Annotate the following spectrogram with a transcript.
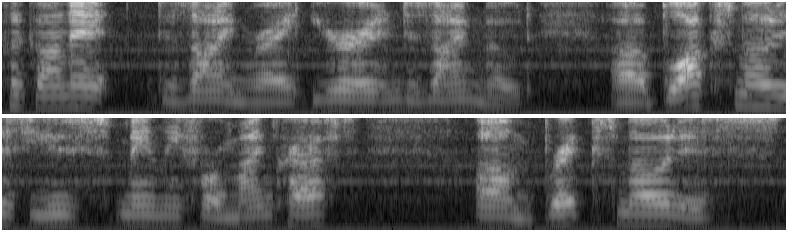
click on it, design, right? You're in design mode. Uh, blocks mode is used mainly for Minecraft. Um, bricks mode is,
